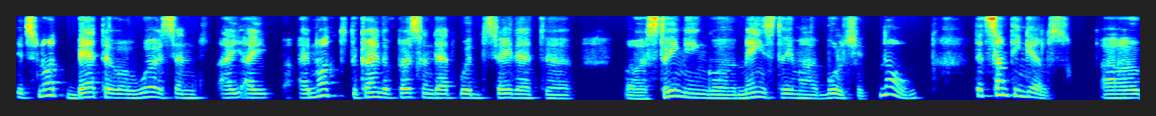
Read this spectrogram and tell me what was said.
It's not better or worse, and I, I I'm not the kind of person that would say that uh, uh, streaming or mainstream are bullshit. No, that's something else. Uh,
